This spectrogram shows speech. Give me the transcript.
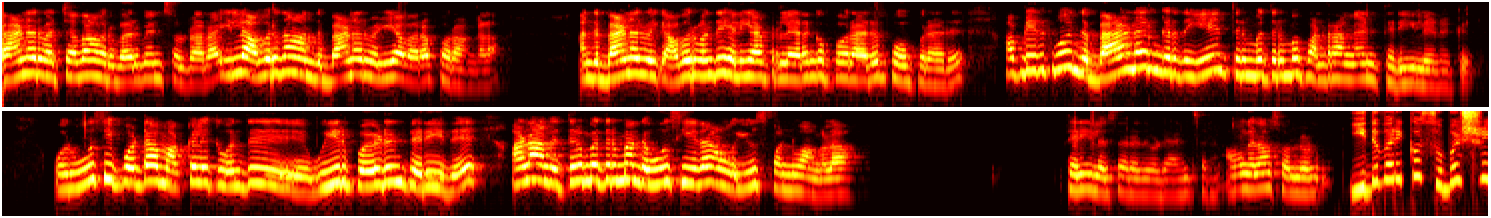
பேனர் வச்சாதான் அவர் வருவேன்னு சொல்கிறாரா இல்லை அவர் தான் அந்த பேனர் வழியாக வர போகிறாங்களா அந்த பேனர் வைக்க அவர் வந்து ஹெலிகாப்டரில் இறங்க போகிறாரு போக போகிறாரு அப்படி இருக்கும்போது இந்த பேனருங்கிறத ஏன் திரும்ப திரும்ப பண்ணுறாங்கன்னு தெரியல எனக்கு. ஒரு ஊசி போட்டால் மக்களுக்கு வந்து உயிர் போயிடும் தெரியுது. ஆனா அந்த திரும்ப திரும்ப அந்த ஊசியை தான் அவங்க யூஸ் பண்ணுவாங்களா? தெரியல சார் அதோட ஆன்சர் அவங்க தான் சொல்லணும். இதுவரைக்கும் சுபஸ்ரீ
